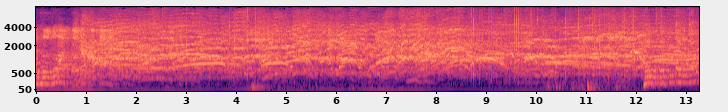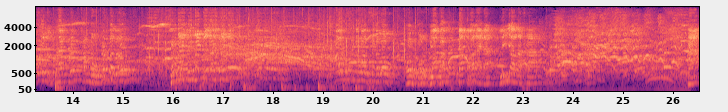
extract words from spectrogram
bình thường đúng không rồi các bạn trai Vâng, vâng, chúng ta đã có một số lượng fan rất hâm mộ rất là lớn. Vỗ tay, vỗ tay, vỗ tay, vỗ tay. Vâng, xin cảm ơn, xin cảm ơn. Ôi, cổ động viên quá. cho hỏi lại đã lý do là sao hả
